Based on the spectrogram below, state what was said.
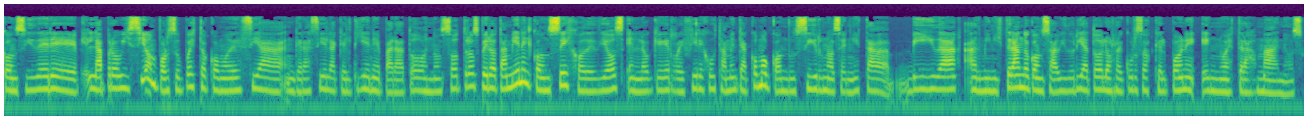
considere la provisión, por supuesto, como decía Graciela, que Él tiene para todos nosotros, pero también el consejo de Dios en lo que refiere justamente a cómo conducirnos en esta vida, administrando con sabiduría todos los recursos que Él pone en nuestras manos.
